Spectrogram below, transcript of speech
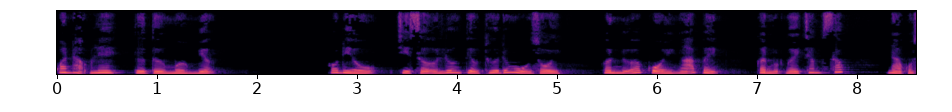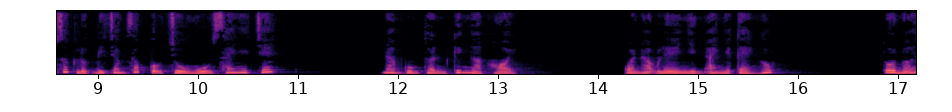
Quan Hạo Lê từ từ mở miệng. Có điều, chỉ sợ Lương Tiểu Thư đã ngủ rồi, hơn nữa cô ấy ngã bệnh, cần một người chăm sóc, nào có sức lực đi chăm sóc cậu chủ ngủ say như chết. Nam Cung Thần kinh ngạc hỏi. Quan Hạo Lê nhìn anh như kẻ ngốc. Tôi nói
